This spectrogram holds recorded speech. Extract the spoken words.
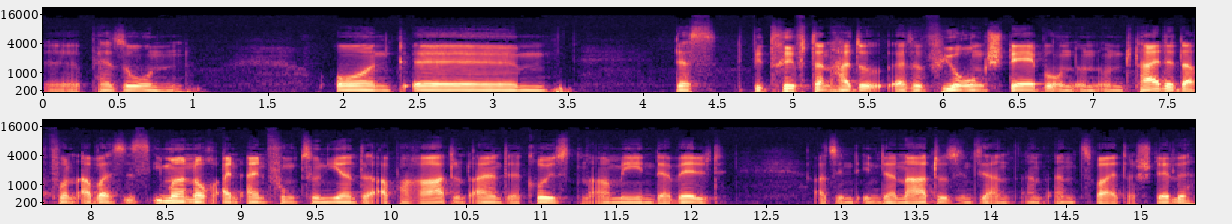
äh, Personen. Und ähm, das betrifft dann halt also Führungsstäbe und, und, und Teile davon, aber es ist immer noch ein, ein funktionierender Apparat und eine der größten Armeen der Welt. Also in, in der NATO sind sie an, an, an zweiter Stelle.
